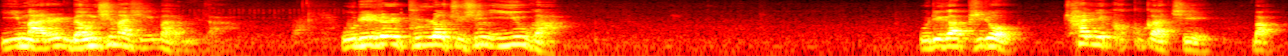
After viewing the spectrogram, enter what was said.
이 말을 명심하시기 바랍니다. 우리를 불러주신 이유가 우리가 비록 찰리 코크 같이 막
